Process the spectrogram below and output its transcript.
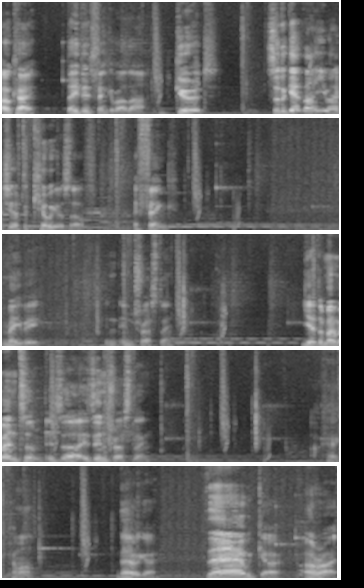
Okay. They did think about that. Good. So to get that, you actually have to kill yourself. I think. Maybe. In interesting. Yeah, the momentum is uh, is interesting. Okay, come on. There we go. There we go. Alright.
